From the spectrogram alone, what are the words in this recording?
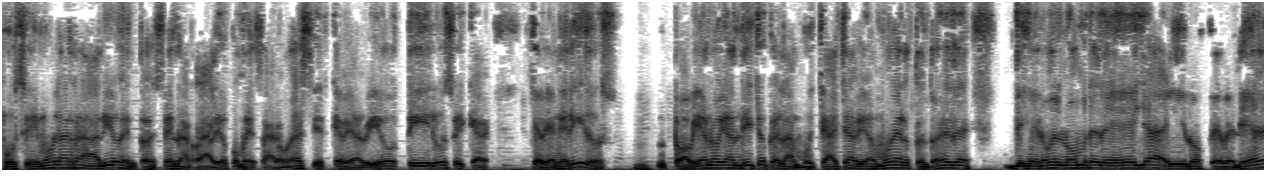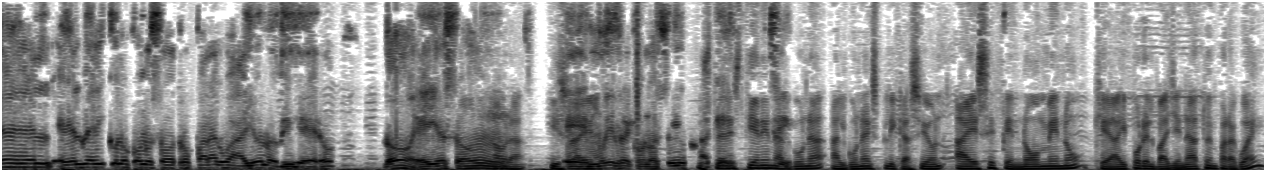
pusimos la radio, entonces en la radio comenzaron a decir que había habido tiros y que, que habían heridos. Mm. Todavía no habían dicho que la muchacha había muerto. Entonces de- dijeron el nombre de ella y los que venían en el, en el vehículo con nosotros, paraguayos, nos dijeron, no, ellos son Ahora, eh, muy reconocidos. aquí". ¿ustedes tienen Sí. alguna, alguna explicación a ese fenómeno que hay por el vallenato en Paraguay?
